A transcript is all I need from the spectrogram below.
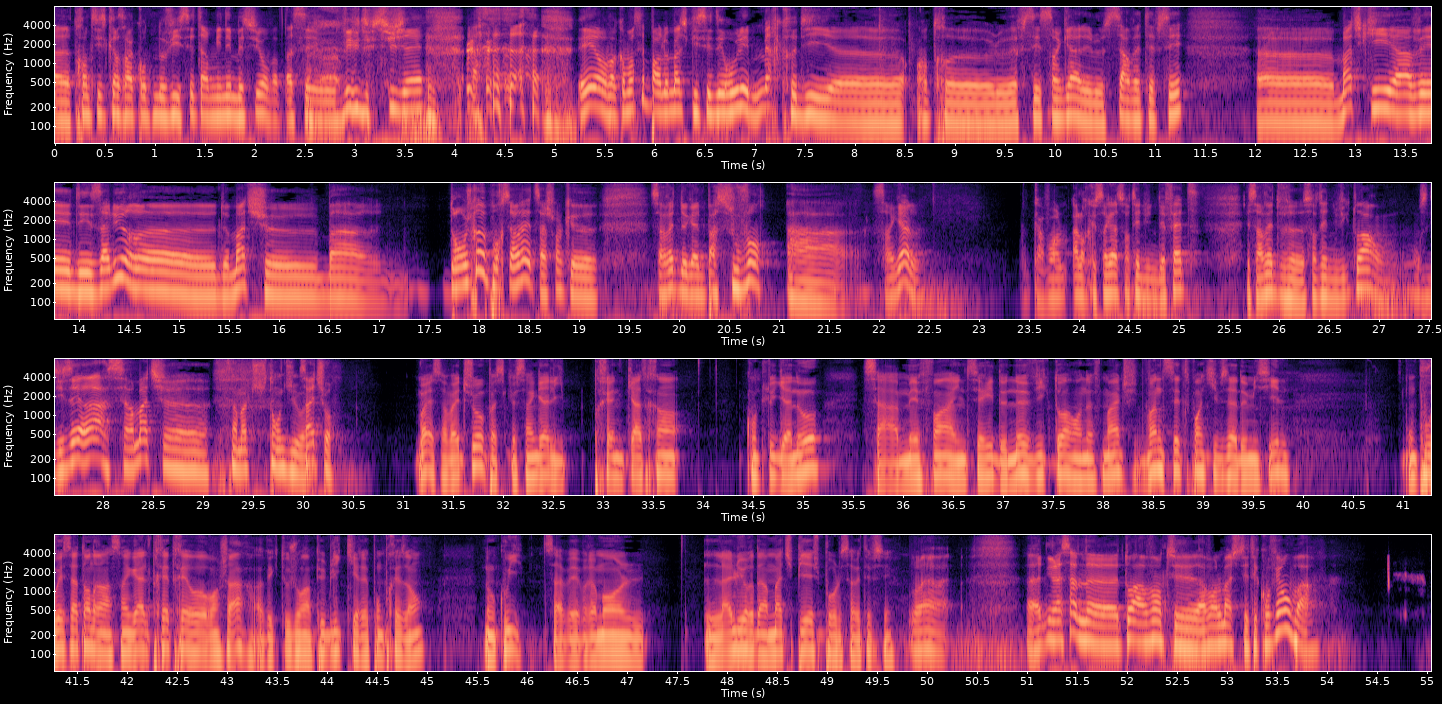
Euh, 36-15 raconte nos vies, c'est terminé, messieurs. On va passer au vif du sujet. et on va commencer par le match qui s'est déroulé mercredi euh, entre le FC Saint-Gall et le Servette FC. Euh, match qui avait des allures euh, de match euh, bah, dangereux pour Servette, sachant que Servette ne gagne pas souvent à Saint-Gall. Alors que Saint-Gall sortait d'une défaite et Servette euh, sortait d'une victoire, on, on se disait ah c'est un match, euh, C'est un match tendu. ça Ouais. va être chaud. Ouais, ça va être chaud parce que Saint-Gall, ils prennent 4-1 contre Lugano. Ça met fin à une série de 9 victoires en 9 matchs, 27 points qu'ils faisaient à domicile. On pouvait s'attendre à un Saint-Gall très très revanchard, avec toujours un public qui répond présent. Donc oui, ça avait vraiment l'allure d'un match piège pour le Servette FC. Ouais, ouais. Euh, Nilassan, euh, toi avant, tu- avant le match, t'étais confiant ou pas?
